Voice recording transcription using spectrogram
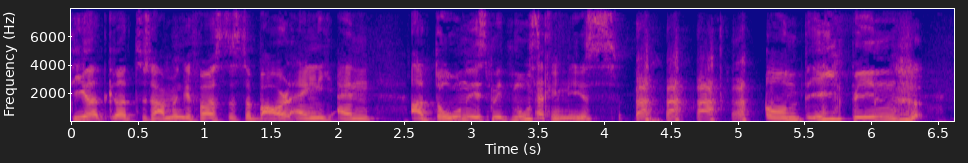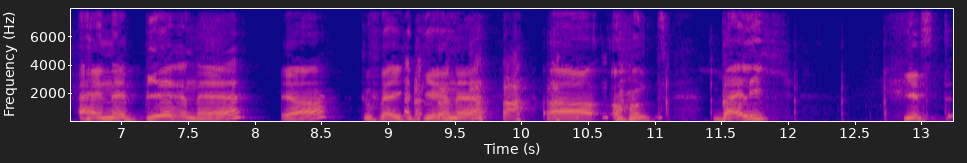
die hat gerade zusammengefasst, dass der Paul eigentlich ein Adonis mit Muskeln ist. Und ich bin eine Birne, ja, du freche Birne. äh, und weil ich jetzt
